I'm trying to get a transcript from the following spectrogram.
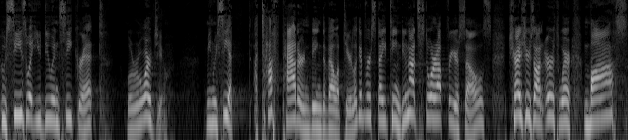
who sees what you do in secret will reward you. I mean, we see a, a tough pattern being developed here. Look at verse 19. Do not store up for yourselves treasures on earth where moths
